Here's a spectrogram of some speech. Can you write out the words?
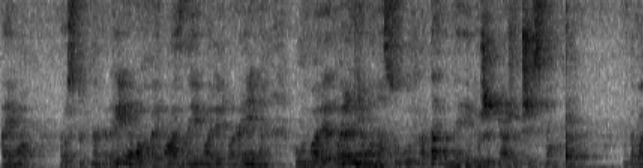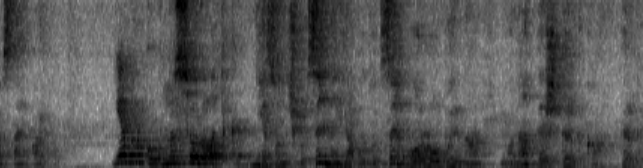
Айва. Ростуть на деревах, айва, з неї варять варення. Коли варять варення, вона солодка, так у неї дуже в'яжучий смак. Ну давай останню карту. Яблуко, воно солодке. Ні, сонечко, це не яблуко, це горобина. І вона теж терпка. Терпка.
